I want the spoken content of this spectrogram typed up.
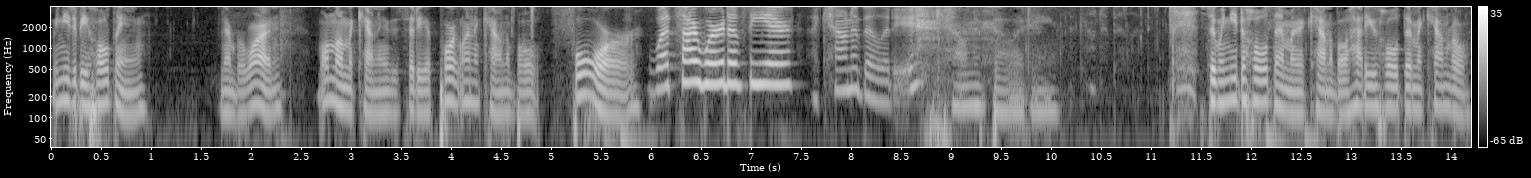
we need to be holding, number one, Multnomah County, the city of Portland, accountable for what's our word of the year? Accountability. accountability. Accountability. So we need to hold them accountable. How do you hold them accountable?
